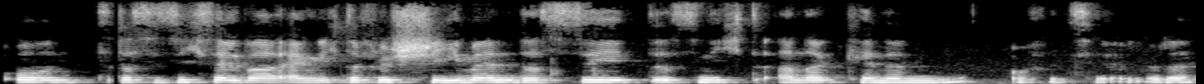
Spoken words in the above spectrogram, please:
Und dass sie sich selber eigentlich dafür schämen, dass sie das nicht anerkennen offiziell, oder?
